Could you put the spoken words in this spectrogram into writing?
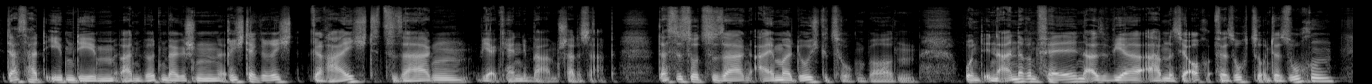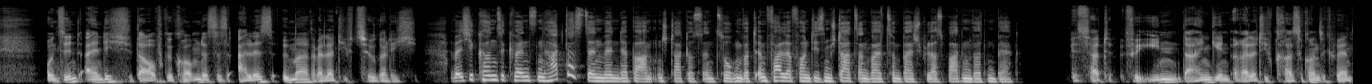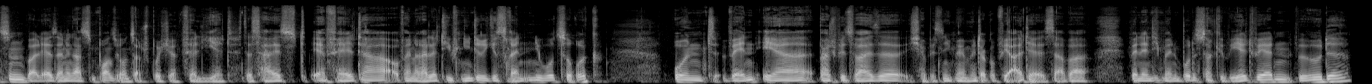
Das hat eben dem baden-württembergischen Richtergericht gereicht, zu sagen, wir erkennen den Beamtenstatus ab. Das ist sozusagen einmal durchgezogen worden. Und in anderen Fällen, also wir haben das ja auch versucht zu untersuchen, und sind eigentlich darauf gekommen, dass es alles immer relativ zögerlich. Welche Konsequenzen hat das denn, wenn der Beamtenstatus entzogen wird, im Falle von diesem Staatsanwalt zum Beispiel aus Baden-Württemberg? Es hat für ihn dahingehend relativ krasse Konsequenzen, weil er seine ganzen Pensionsansprüche verliert. Das heißt, er fällt da auf ein relativ niedriges Rentenniveau zurück. Und wenn er beispielsweise, ich habe jetzt nicht mehr im Hinterkopf, wie alt er ist, aber wenn er nicht mehr in den Bundestag gewählt werden würde,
